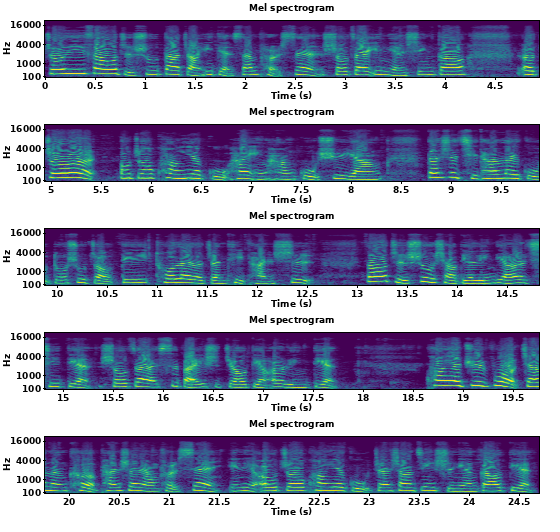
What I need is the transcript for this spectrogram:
周一泛欧指数大涨一点三 percent，收在一年新高。而周二，欧洲矿业股和银行股续扬，但是其他类股多数走低，拖累了整体盘势。泛欧指数小跌零点二七点，收在四百一十九点二零点。矿业巨擘佳能可攀升两 percent，引领欧洲矿业股站上近十年高点。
